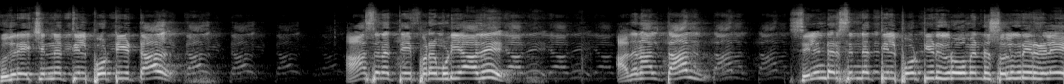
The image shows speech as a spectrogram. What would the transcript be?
குதிரை சின்னத்தில் போட்டியிட்டால் ஆசனத்தை பெற முடியாது. அதனால் தான் சிலிண்டர் சின்னத்தில் போட்டியிடுகிறோம் என்று சொல்கிறீர்களே.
